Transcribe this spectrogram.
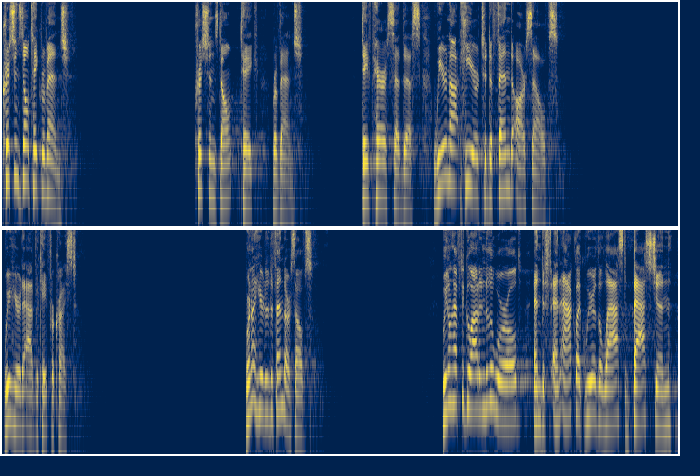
Christians don't take revenge. Christians don't take revenge. Dave Paris said this We're not here to defend ourselves, we're here to advocate for Christ. We're not here to defend ourselves. We don't have to go out into the world and, def- and act like we're the last bastion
